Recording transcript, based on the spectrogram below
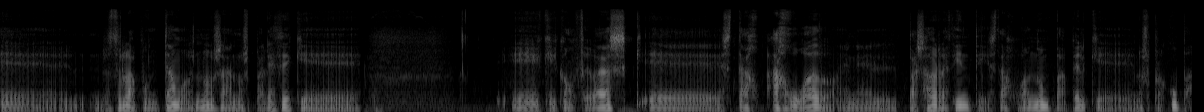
eh, nosotros lo apuntamos, ¿no? o sea, nos parece que eh, que Confebas eh, ha jugado en el pasado reciente y está jugando un papel que nos preocupa,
